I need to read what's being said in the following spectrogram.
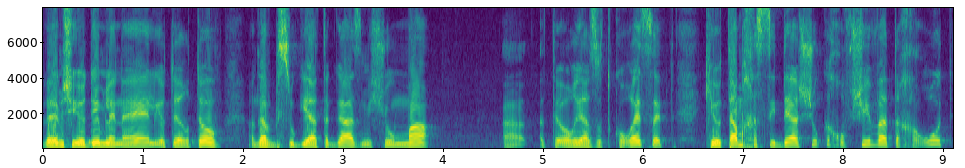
והם שיודעים לנהל יותר טוב. אגב בסוגיית הגז משום מה התיאוריה הזאת קורסת, כי אותם חסידי השוק החופשי והתחרות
